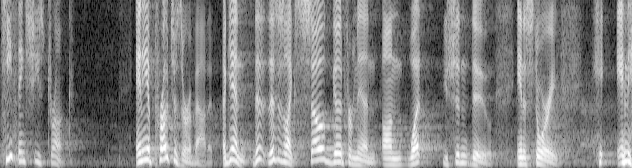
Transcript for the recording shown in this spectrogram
he thinks she's drunk. And he approaches her about it. Again, this, this is like so good for men on what you shouldn't do in a story. He, and,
